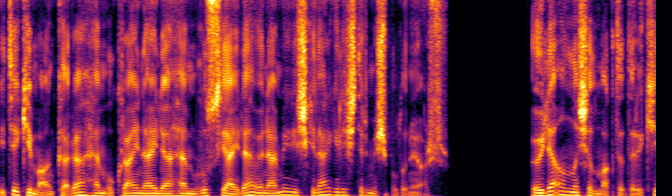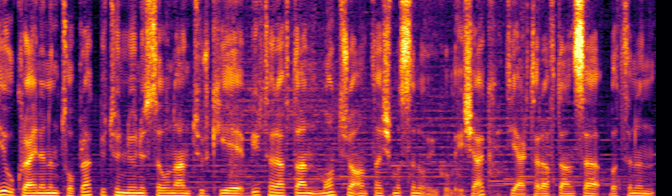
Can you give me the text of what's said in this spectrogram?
Nitekim Ankara hem Ukrayna ile hem Rusya ile önemli ilişkiler geliştirmiş bulunuyor. Öyle anlaşılmaktadır ki Ukrayna'nın toprak bütünlüğünü savunan Türkiye bir taraftan Montreux Antlaşması'nı uygulayacak, diğer taraftansa Batı'nın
